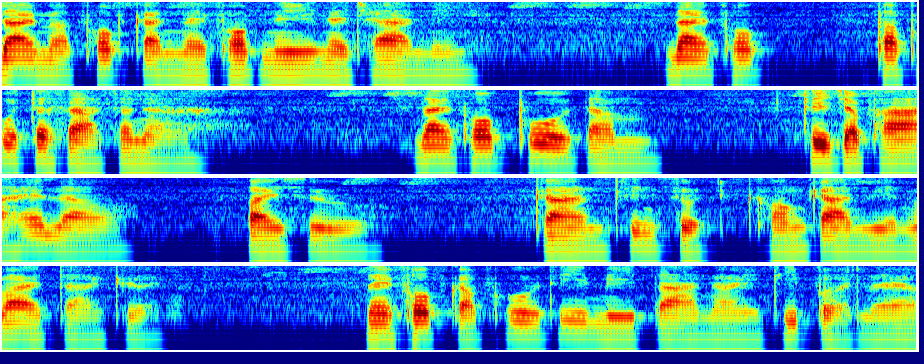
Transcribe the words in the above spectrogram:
ได้มาพบกันในภพนี้ในชาตินี้ ได้พบพระพุทธศาสนา ได้พบผู้นำที่จะพาให้เราไปสู่การสิ้นสุดของการเวียนว่ายตายเกิด ได้พบกับผู้ที่มีตาในที่เปิดแล้ว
